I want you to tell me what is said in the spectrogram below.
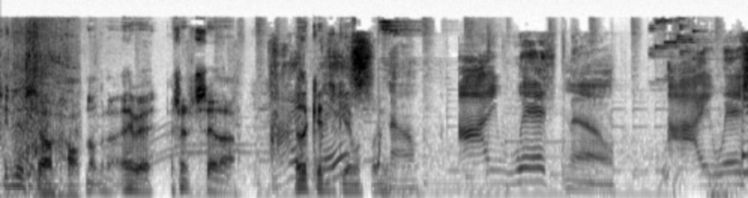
She did sound hot. Not gonna. Anyway, I shouldn't say that. Another kids wish, game we're playing. No. I wish. No. I wish.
